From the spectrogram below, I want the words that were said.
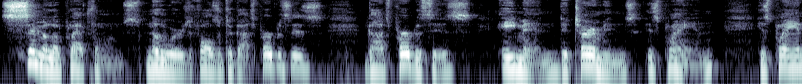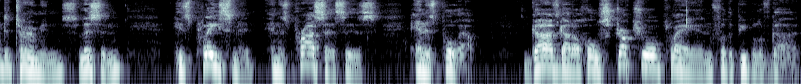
similar platforms. In other words, it falls into God's purposes. God's purposes, amen, determines his plan. His plan determines, listen, his placement and his processes and his pullout. God's got a whole structural plan for the people of God.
